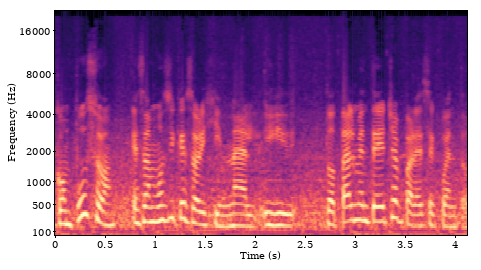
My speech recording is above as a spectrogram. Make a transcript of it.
compuso. Esa música es original y totalmente hecha para ese cuento.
